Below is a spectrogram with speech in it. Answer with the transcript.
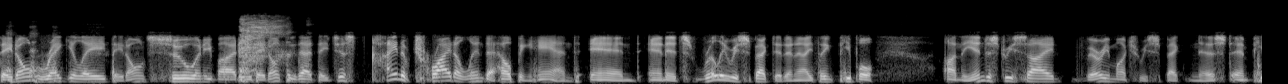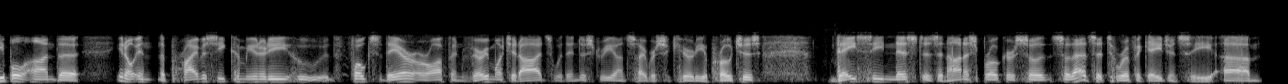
they don't regulate, they don't sue anybody, they don't do that. They just kind of try to lend a helping hand and and it's really respected and I think people on the industry side very much respect NIST and people on the you know in the privacy community who folks there are often very much at odds with industry on cybersecurity approaches they see NIST as an honest broker so so that's a terrific agency um,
